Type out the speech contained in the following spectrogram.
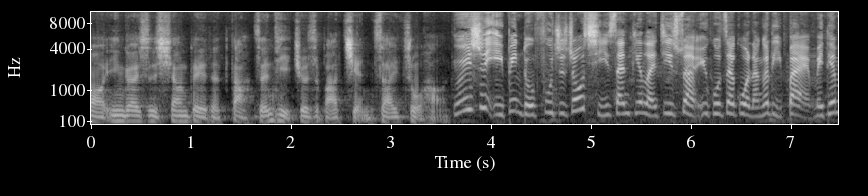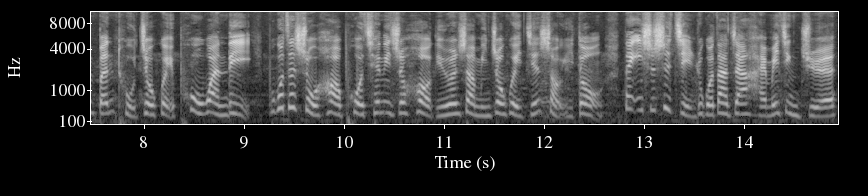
哦，应该是相对的大，整体就是把减灾做好。由于是以病毒复制周期三天来计算，预估再过两个礼拜，每天本土就会破万例。不过在十五号破千例之后，理论上民众会减少移动。但一时市井，如果大家还没警觉，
